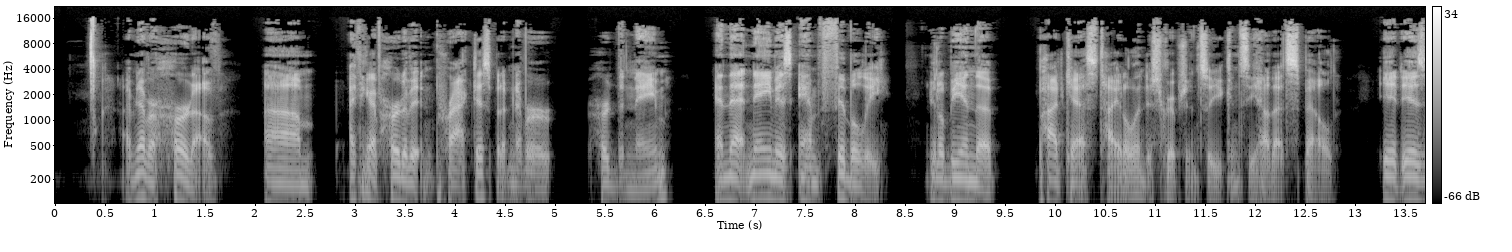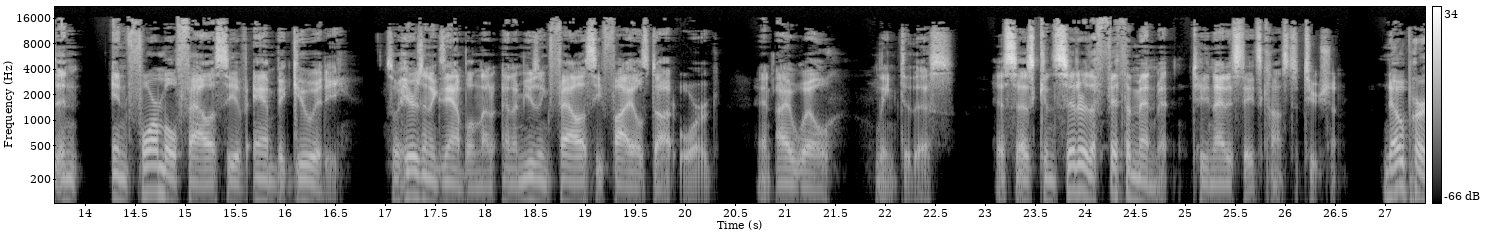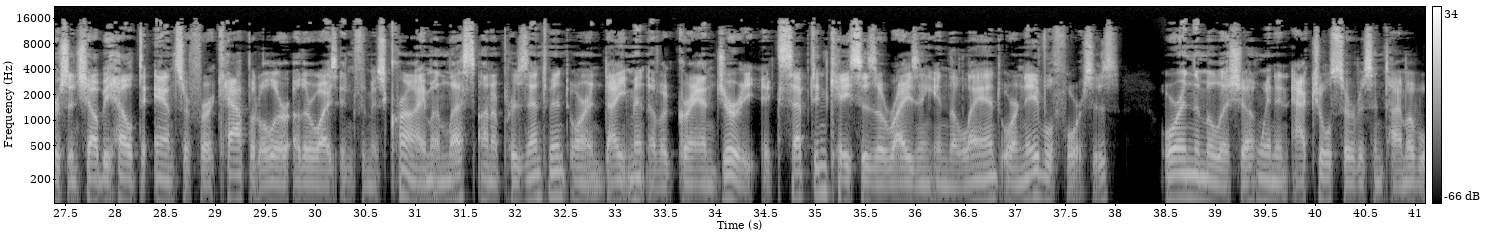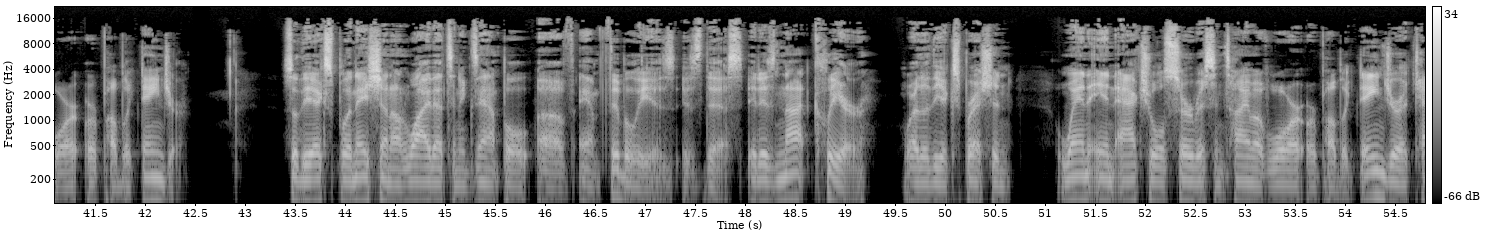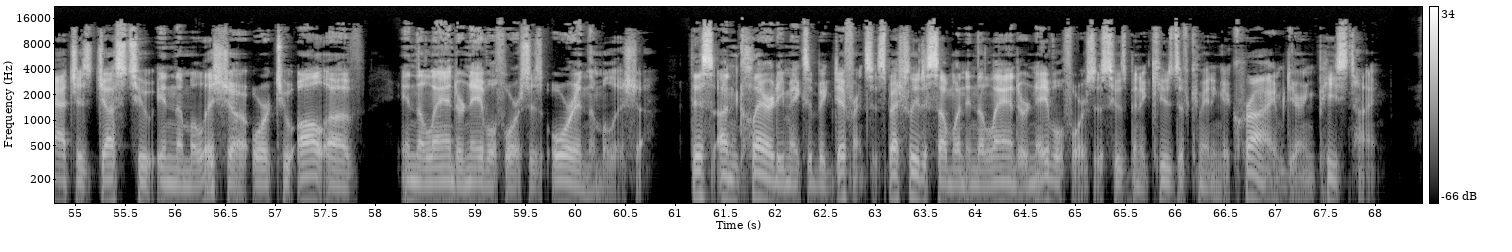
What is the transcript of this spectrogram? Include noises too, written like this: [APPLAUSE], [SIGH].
I've never heard of. Um, I think I've heard of it in practice, but I've never heard the name. And that name is amphiboly. It'll be in the podcast title and description so you can see how that's spelled. It is an informal fallacy of ambiguity. So here's an example, and I'm using fallacyfiles.org, and I will link to this. It says, Consider the Fifth Amendment to the United States Constitution. No person shall be held to answer for a capital or otherwise infamous crime unless on a presentment or indictment of a grand jury, except in cases arising in the land or naval forces or in the militia when in actual service in time of war or public danger. So the explanation on why that's an example of amphiboly is, is this. It is not clear whether the expression when in actual service in time of war or public danger attaches just to in the militia or to all of in the land or naval forces or in the militia. This unclarity makes a big difference, especially to someone in the land or naval forces who's been accused of committing a crime during peacetime.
